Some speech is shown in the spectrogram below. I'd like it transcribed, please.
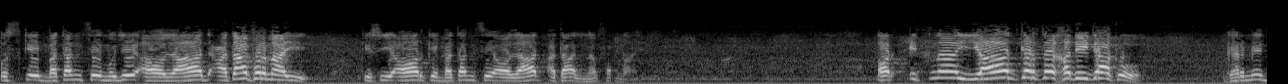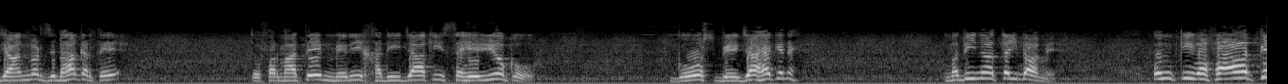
اس کے بطن سے مجھے اولاد عطا فرمائی، کسی اور کے بطن سے اولاد عطا نہ فرمائی۔ اور اتنا یاد کرتے خدیجہ کو، گھر میں جانور ذبح کرتے، تو فرماتے میری خدیجہ کی سہیلیوں کو گوشت بیجا ہے کہ نہیں؟ مدینہ طیبہ میں، ان کی وفات کے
